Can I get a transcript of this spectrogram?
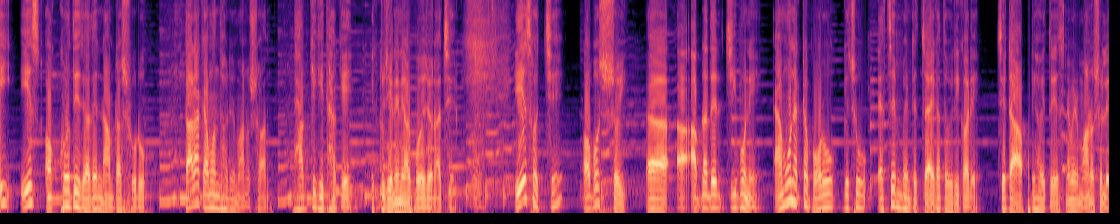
এই এস অক্ষর দিয়ে যাদের নামটা শুরু, তারা কেমন ধরনের মানুষ হন? ভাগ্যে কি থাকে? একটু জেনে নেওয়ার প্রয়োজন আছে। এস হচ্ছে অবশ্যই আপনাদের জীবনে এমন একটা বড় কিছু অ্যাচিভমেন্টের জায়গা তৈরি করে, যেটা আপনি হয়তো এস নামের মানুষ হলে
